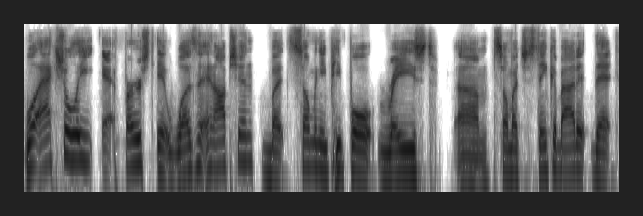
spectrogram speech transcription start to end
Well, actually, at first it wasn't an option, but so many people raised um, so much stink about it that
